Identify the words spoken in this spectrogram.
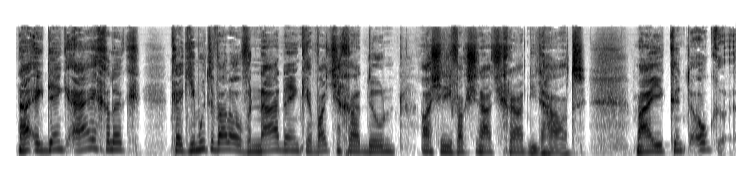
Nou, ik denk eigenlijk. Kijk, je moet er wel over nadenken wat je gaat doen als je die vaccinatiegraad niet haalt. Maar je kunt ook,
